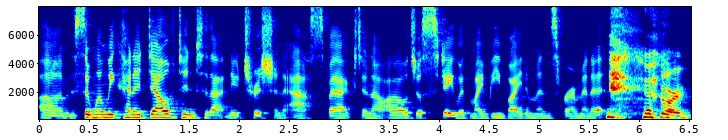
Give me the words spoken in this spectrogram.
Um, so when we kind of delved into that nutrition aspect and I'll, I'll just stay with my b vitamins for a minute. Sure. Um,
